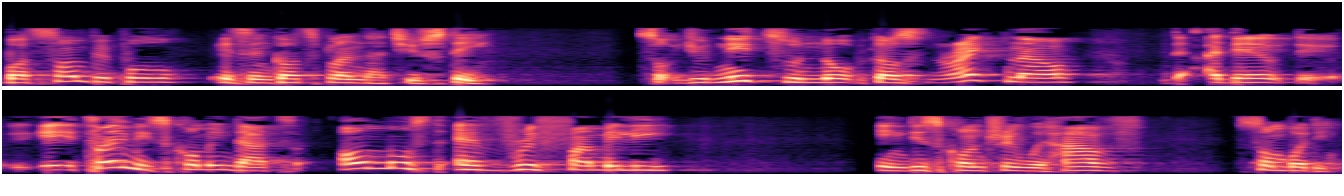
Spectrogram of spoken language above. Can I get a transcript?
But some people, it's in God's plan that you stay. So you need to know, because right now, the, the, a time is coming that almost every family in this country will have somebody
